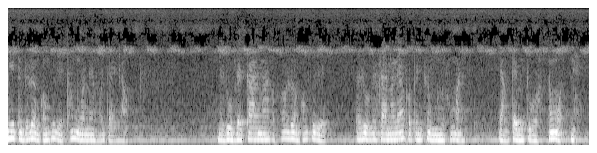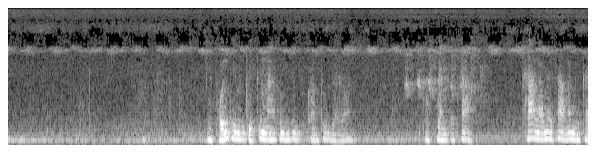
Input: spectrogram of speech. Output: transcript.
มีตั้งแต่เรื่องของกิเลสทั้งมวลในหัวใจเราในรูปได้กายมาก็เพราะเรื่องของกิเลสแต่รูปได้กายมาแล้วก็เป็นเครื่องมือของมัน อย่างเต็มตัวทั้งหมดเนี่ยผลที่มันติดขึ้นมาก็มีความทุกข์เดือดร้อนควรจะทราบ ถ้าเราไม่ทราบไม่มีใคร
